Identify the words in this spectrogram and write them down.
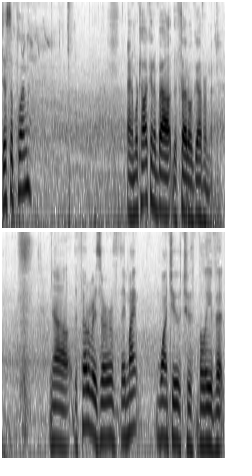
discipline. And we're talking about the federal government. Now, the Federal Reserve, they might want you to believe that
